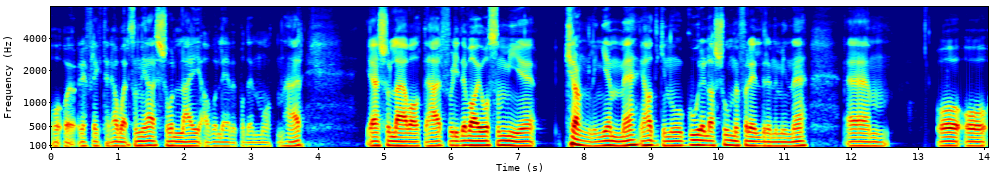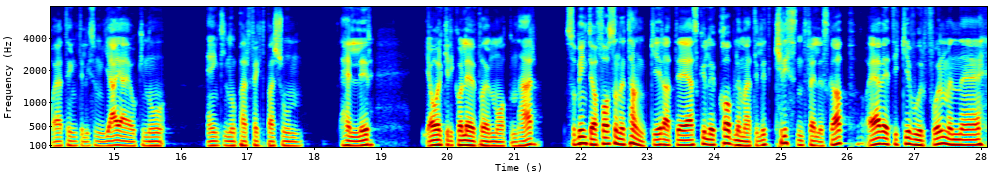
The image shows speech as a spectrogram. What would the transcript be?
og, og reflektere. Jeg bare sånn, jeg er så lei av å leve på den måten her. Jeg er så lei av alt det her, fordi det var jo også mye krangling hjemme. Jeg hadde ikke noe god relasjon med foreldrene mine. Um, og, og, jeg tenkte liksom, jeg er jo ikke noe, egentlig noe perfekt person heller. Jeg orker ikke å leve på den måten her. Så begynte jeg å få sånne tanker at jeg skulle koble meg til et kristent fellesskap. Og jeg vet ikke hvorfor, men eh,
